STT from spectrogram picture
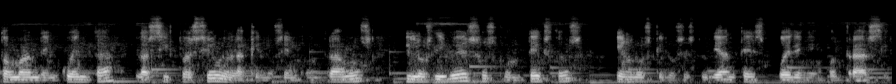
tomando en cuenta la situación en la que nos encontramos y los diversos contextos en los que los estudiantes pueden encontrarse.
